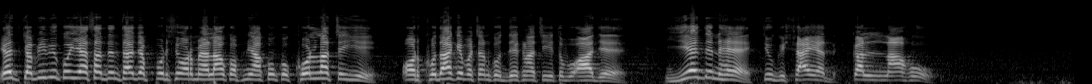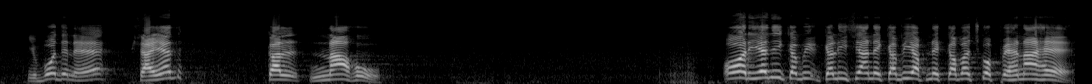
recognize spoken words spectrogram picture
यदि कभी भी कोई ऐसा दिन था जब पुरुषों और महिलाओं को अपनी आँखों को खोलना चाहिए और खुदा के वचन को देखना चाहिए तो वो आज है। ये दिन है, क्योंकि शायद कल ना हो। ये वो दिन है शायद कल ना हो। और यदि कभी कलीसिया ने कभी अपने कवच को पहना है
